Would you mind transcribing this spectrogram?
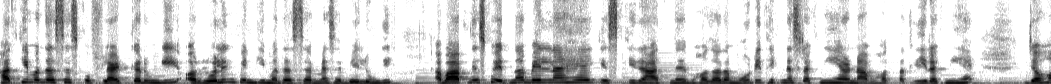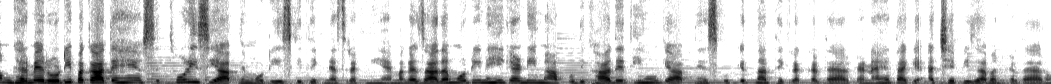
हाथ की मदद से इसको फ्लैट करूँगी और रोलिंग पिन की मदद से मैं इसे बेलूँगी। अब आपने इसको इतना बेलना है कि इसकी ना आपने बहुत ज़्यादा मोटी थिकनेस रखनी है और ना बहुत पतली रखनी है। जब हम घर में रोटी पकाते हैं, उससे थोड़ी सी आपने मोटी इसकी थिकनेस रखनी है। मगर ज़्यादा मोटी नहीं करनी, मैं आपको दिखा देती हूँ कि आपने इसको कितना थिक रख कर तैयार करना है ताकि अच्छे पिज़्ज़ा बनकर तैयार हो।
